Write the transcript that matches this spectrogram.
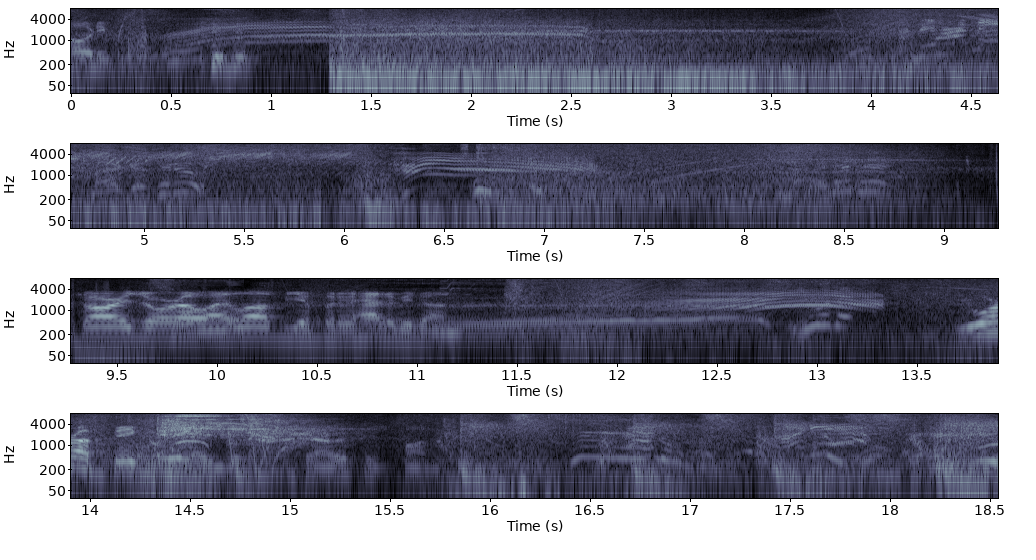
Sorry, Zoro, I love you, but it had to be done. You are a big melee so this is fun. You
